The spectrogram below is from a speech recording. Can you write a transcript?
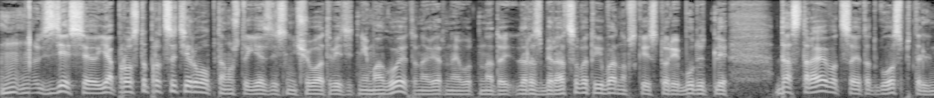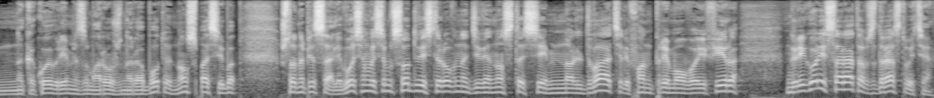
Здесь э, я просто процитировал, потому что я здесь ничего ответить не могу. Это, наверное, вот надо разбираться в этой Ивановской истории. Будет ли достраиваться этот госпиталь, на какое время заморожены работы. Но спасибо, что написали. 8 800 200 ровно 9702, телефон прямого эфира. Григорий Саратов, здравствуйте.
